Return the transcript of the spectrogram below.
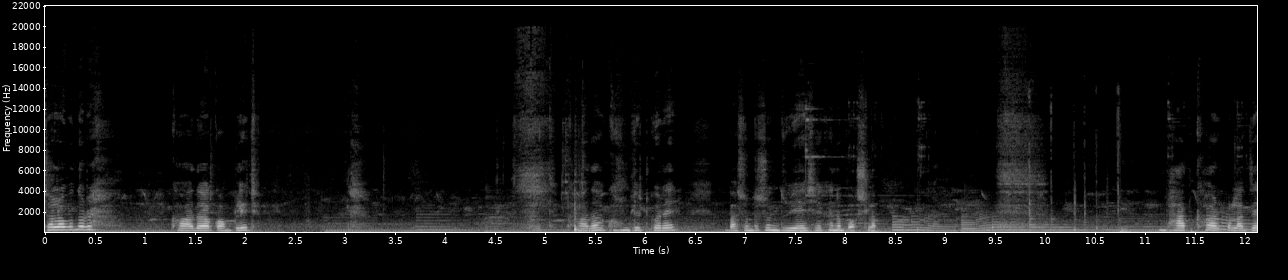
চলো বন্ধুরা খাওয়া দাওয়া কমপ্লিট খাওয়া দাওয়া কমপ্লিট করে বাসন টাসন ধুয়ে এসে এখানে বসলাম। ভাত খাওয়ার পর লাগছে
